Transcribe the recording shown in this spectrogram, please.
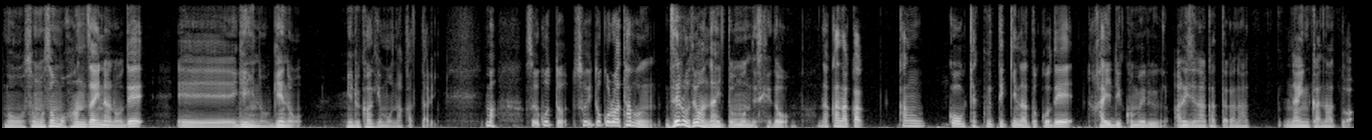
もうそもそも犯罪なので、えー、ゲイのゲの見る影もなかったり。まあ、そういうこと、そういうところは多分ゼロではないと思うんですけど、なかなか観光客的なとこで入り込めるあれじゃなかったかな、ないんかなとは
